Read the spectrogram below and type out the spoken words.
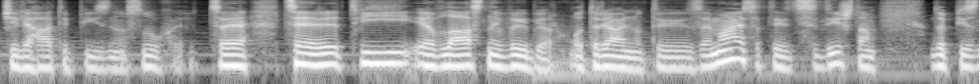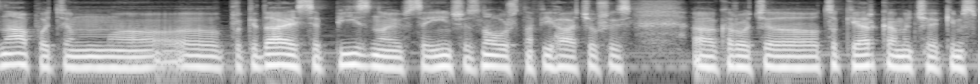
Чи лягати пізно, слухай. Це, це твій е, власний вибір. От реально, ти займаєшся, ти сидиш там допізна, потім е, е, прокидаєшся пізно і все інше, знову ж нафігачившись е, коротше, цукерками чи якимись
